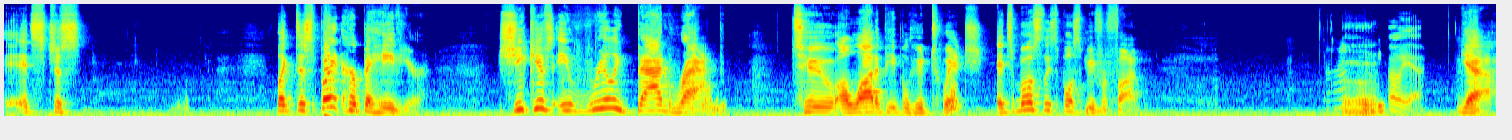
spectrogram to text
It's just like, despite her behavior, she gives a really bad rap to a lot of people who Twitch. It's mostly supposed to be for fun. Oh yeah. Yeah.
